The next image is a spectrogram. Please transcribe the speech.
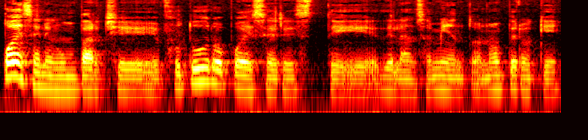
Puede ser en un parche futuro, puede ser este de lanzamiento, ¿no? Pero que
